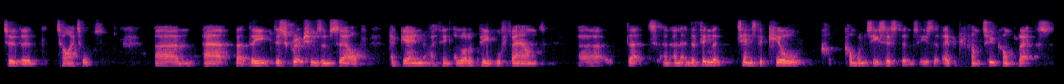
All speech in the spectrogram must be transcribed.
to the titles, um, uh, but the descriptions themselves, again, I think a lot of people found uh, that, and, and, the thing that tends to kill competency systems is that they become too complex,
